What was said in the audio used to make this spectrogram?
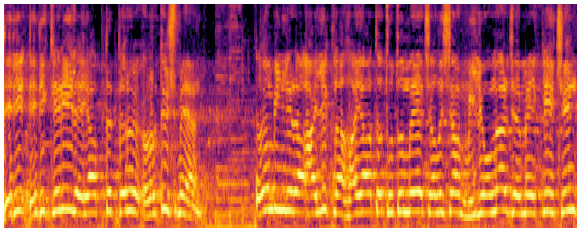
Dedi, dedikleriyle yaptıkları örtüşmeyen 10 bin lira aylıkla hayata tutunmaya çalışan milyonlarca emekli için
